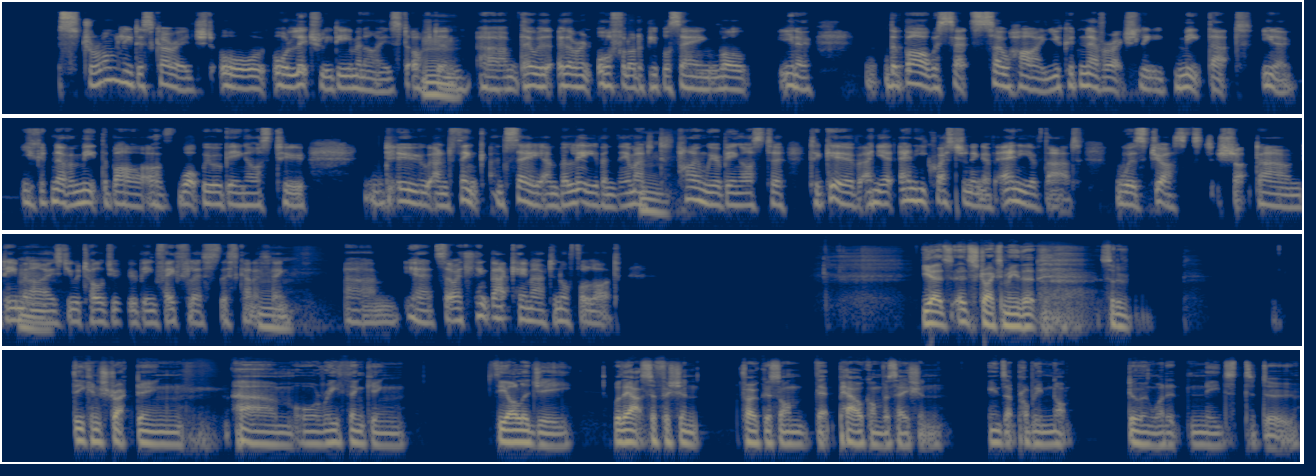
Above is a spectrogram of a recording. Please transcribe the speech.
strongly discouraged or or literally demonized. Often um, there were there were an awful lot of people saying, well, you know. The bar was set so high, you could never actually meet that. You know, you could never meet the bar of what we were being asked to do and think and say and believe and the amount Mm. of time we were being asked to to give. And yet any questioning of any of that was just shut down demonized. You were told you were being faithless this kind of Mm. thing um yeah so i think that came out an awful lot. Yeah, it's, it strikes me that sort of deconstructing um, or rethinking theology without sufficient focus on that power conversation ends up probably not doing what it needs to do.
